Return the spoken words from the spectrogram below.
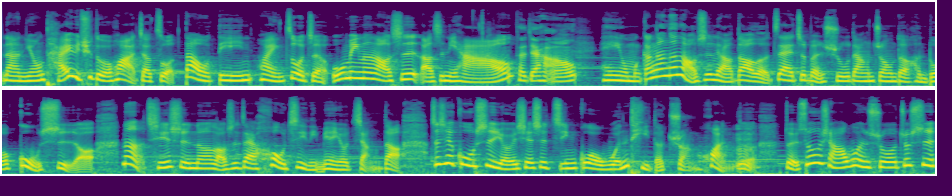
那你用台语去读的话叫做《道丁》。欢迎作者吴明伦老师，老师你好，大家好。嘿，我们刚刚跟老师聊到了在这本书当中的很多故事哦。那其实呢，老师在后记里面有讲到，这些故事有一些是经过文体的转换的。嗯、对，所以我想要问说，就是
